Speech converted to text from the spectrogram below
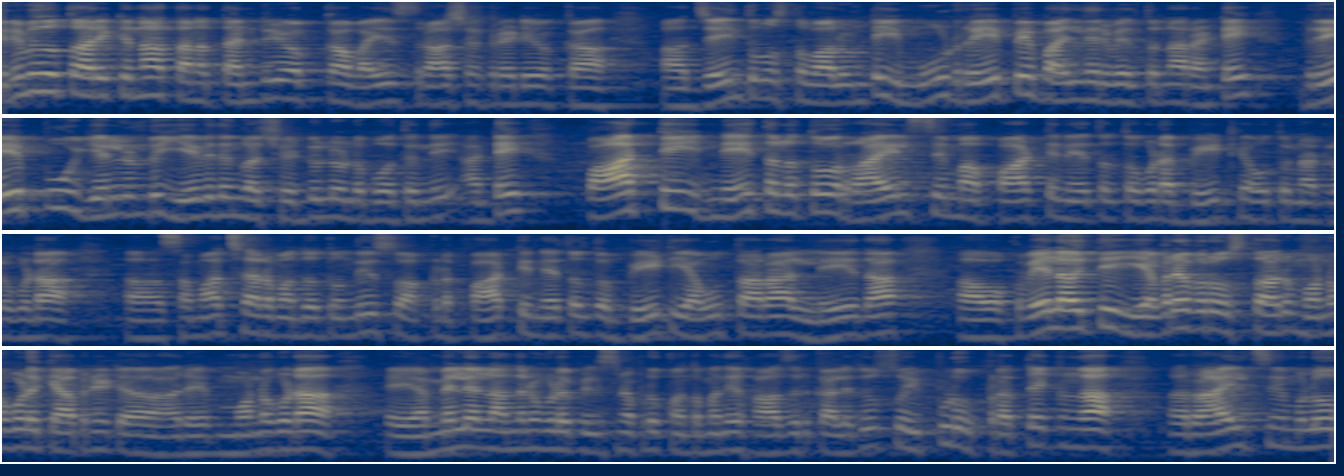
ఎనిమిదో తారీఖున తన తండ్రి యొక్క వైఎస్ రాజశేఖర రెడ్డి యొక్క జయంతి ఉత్సవాలు ఉంటే ఈ మూడు రేపే బయలుదేరి వెళ్తున్నారంటే రేపు ఎల్లుండి ఏ విధంగా షెడ్యూల్ ఉండబోతుంది? అంటే పార్టీ నేతలతో రాయలసీమ పార్టీ నేతలతో కూడా భేటీ అవుతున్నట్లు కూడా సమాచారం అందుతుంది. సో అక్కడ పార్టీ నేతలతో భేటీ అవుతారా లేదా? ఒకవేళ అయితే ఎవరెవరు వస్తారు? మొన్న కూడా క్యాబినెట్ మొన్న కూడా ఎమ్మెల్యేలు అందరూ కూడా పిలిచినప్పుడు కొంతమంది హాజరు కాలేదు. సో ఇప్పుడు ప్రత్యేకంగా రాయలసీమలో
